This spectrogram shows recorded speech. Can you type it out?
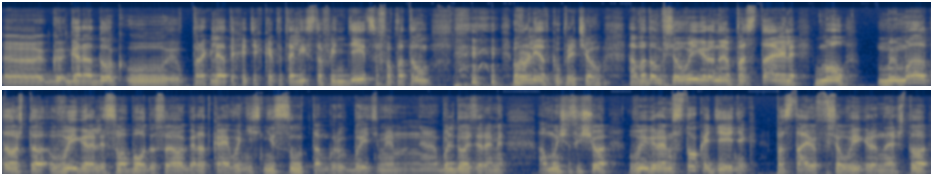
э, городок у проклятых этих капиталистов индейцев, а потом в рулетку причем, а потом все выигранное поставили, мол, мы мало того, что выиграли свободу своего городка, его не снесут там грубо этими бульдозерами, а мы сейчас еще выиграем столько денег, поставив все выигранное, что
